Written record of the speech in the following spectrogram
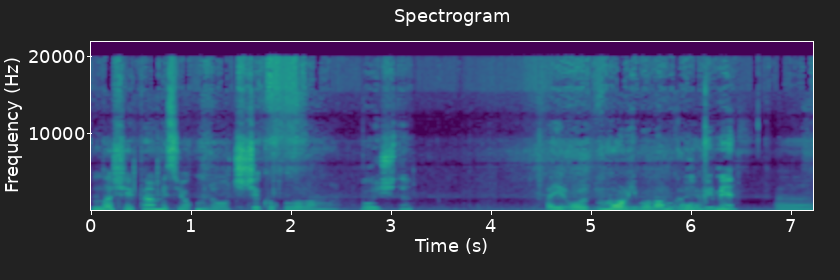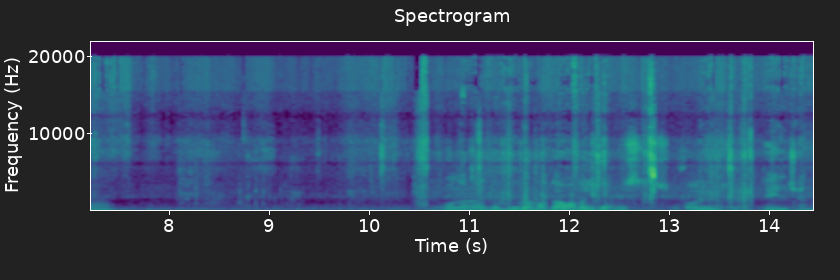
Aslında şey pembesi yok muydu o çiçek kokulu olanlar? Bu işte. Hayır o mor gibi olan var ya. O bir mi? Ha. Onların büyük olmak da avantajı değil mi? Değil. Değil canım.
